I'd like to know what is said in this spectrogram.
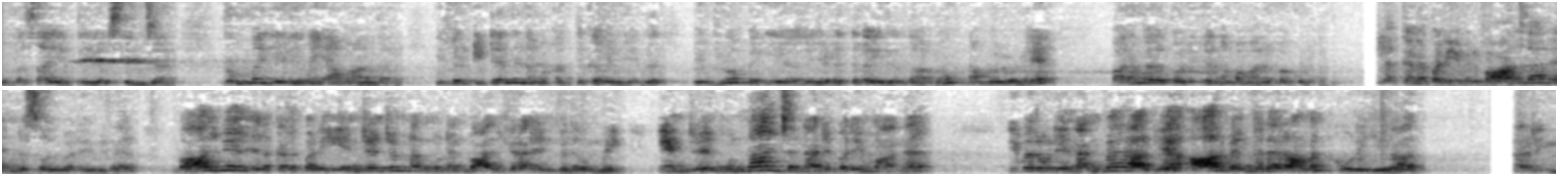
விவசாயத்தையும் செஞ்சார். ரொம்ப எளிமையா வாழ்ந்தார். இவர்கிட்ட இருந்து நம்ம கத்துக்க வேண்டியது எவ்வளவு பெரிய இடத்துல இருந்தாலும் நம்மளுடைய பரம்பரை தொழிலை நம்ம மறக்க கூடாது இலக்கணப்படி இவர் வாழ்ந்தார் என்று சொல்வதை விட வாழ்வியல் இலக்கணப்படி என்றென்றும் நம்முடன் வாழ்கிறார் என்பது உண்மை. என்று முன்னாள் ஜனாதிபதியுமான இவருடைய நண்பராகிய ஆர் வெங்கடராமன் கூறுகிறார். அறிஞ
